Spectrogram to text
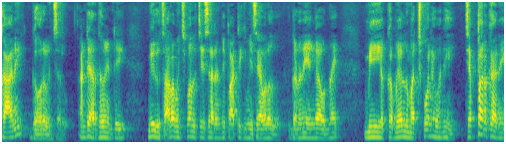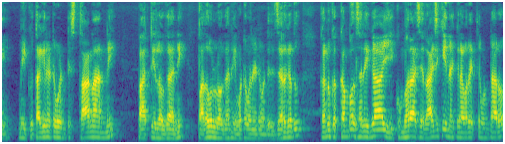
కానీ గౌరవించరు. అంటే అర్థం ఏంటి? మీరు చాలా మంచి పనులు చేశారండి. పార్టీకి మీ సేవలు గణనీయంగా ఉన్నాయి. మీ యొక్క మేలును మర్చిపోలేమని చెప్తారు కానీ మీకు తగినటువంటి స్థానాన్ని పార్టీలో కానీ పదవుల్లో కానీ ఇవ్వటం అనేటువంటిది జరగదు. కనుక కంపల్సరీగా ఈ కుంభరాశి రాజకీయ నాయకులు ఎవరైతే ఉంటారో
